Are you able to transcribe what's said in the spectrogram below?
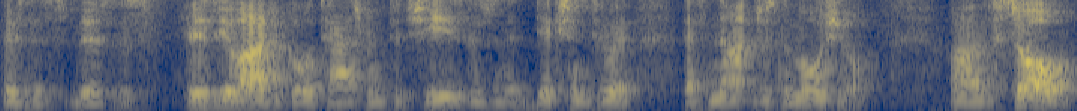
There's this there's this physiological attachment to cheese. There's an addiction to it that's not just emotional. Uh, so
